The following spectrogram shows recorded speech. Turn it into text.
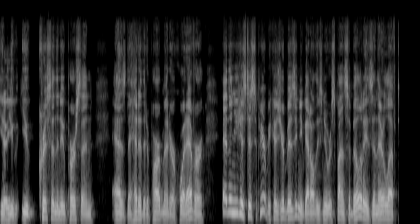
you know, you, you christen the new person as the head of the department or whatever, and then you just disappear because you're busy and you've got all these new responsibilities and they're left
